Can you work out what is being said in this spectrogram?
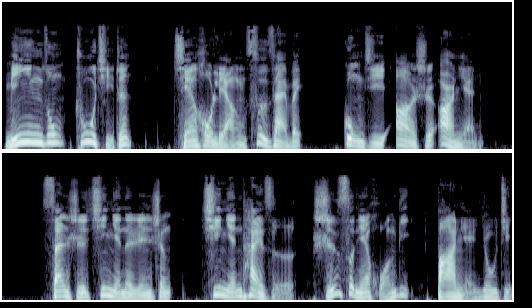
明英宗朱祁镇前后两次在位，共计二十二年，三十七年的人生，七年太子，十四年皇帝，八年幽禁，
